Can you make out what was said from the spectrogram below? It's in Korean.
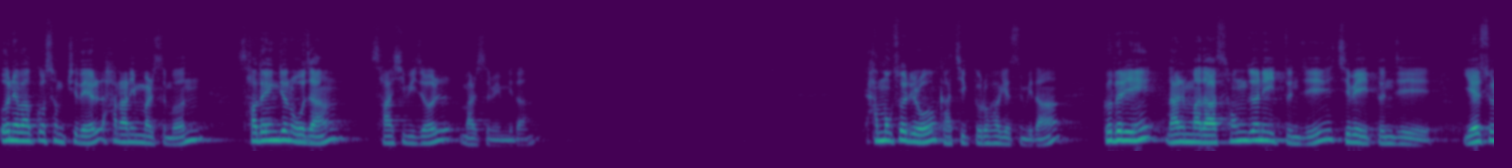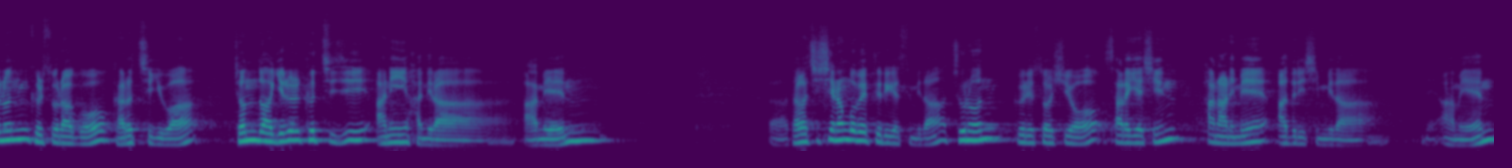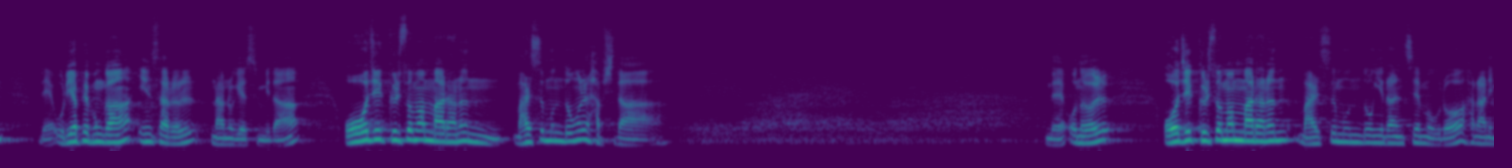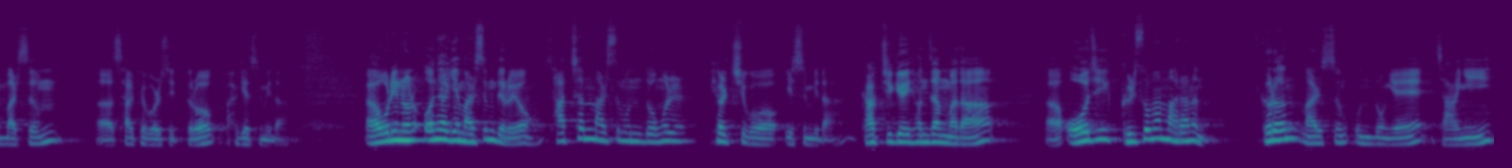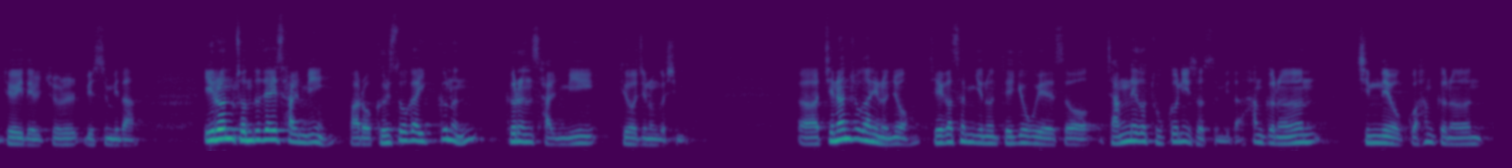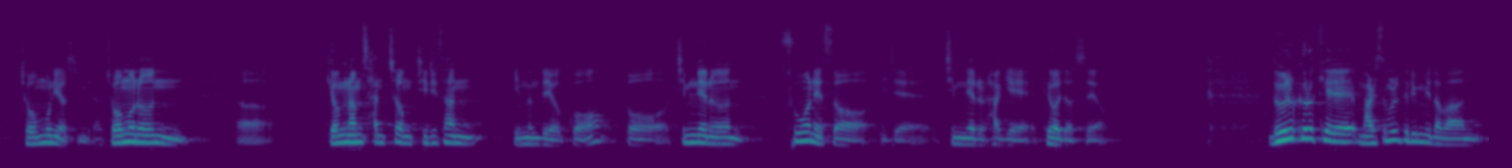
은혜 받고 성취될 하나님 말씀은 사도행전 5장 42절 말씀입니다. 한 목소리로 같이 읽도록 하겠습니다. 그들이 날마다 성전에 있든지 집에 있든지 예수는 글소라고 가르치기와 전도하기를 그치지 아니하니라. 아멘. 어, 다 같이 신앙 고백 드리겠습니다. 주는 그리스도시요 살아계신 하나님의 아들이십니다. 네, 아멘. 네, 우리 옆에 분과 인사를 나누겠습니다. 오직 그리스도만 말하는 말씀 운동을 합시다. 네, 오늘 오직 그리스도만 말하는 말씀 운동이라는 제목으로 하나님 말씀 어, 살펴볼 수 있도록 하겠습니다. 어, 우리는 언약의 말씀대로요 사천 말씀 운동을 펼치고 있습니다. 각 지교의 현장마다 어, 오직 그리스도만 말하는 그런 말씀 운동의 장이 되어야 될 줄 믿습니다. 이런 전도자의 삶이 바로 그리스도가 이끄는 그런 삶이 되어지는 것입니다. 어, 지난 주간에는요, 제가 섬기는 대교구에서 장례가 두 건이 있었습니다. 한 건은 집례였고 한 건은 조문이었습니다. 조문은 어, 경남 산청 지리산 있는 데였고 또 집례는 수원에서 이제 집례를 하게 되어졌어요. 늘 그렇게 말씀을 드립니다만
